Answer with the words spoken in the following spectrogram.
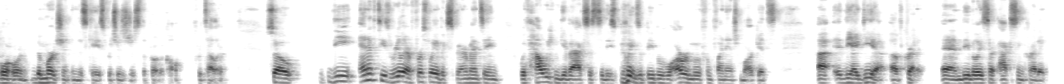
mm-hmm. or, or the merchant in this case, which is just the protocol for Teller. So the NFTs really our first way of experimenting with how we can give access to these billions of people who are removed from financial markets. Uh, the idea of credit and the ability to start accessing credit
